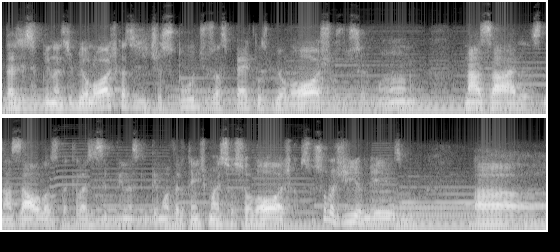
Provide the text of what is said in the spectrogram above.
das disciplinas de biológicas a gente estude os aspectos biológicos do ser humano, nas áreas, nas aulas daquelas disciplinas que tem uma vertente mais sociológica, sociologia mesmo, a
